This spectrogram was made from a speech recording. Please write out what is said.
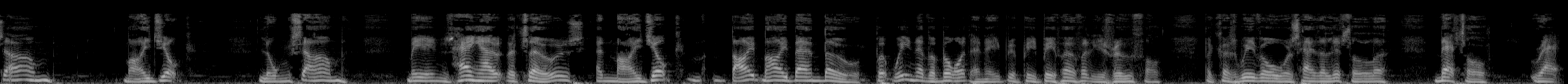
Sam, my juk, Long Sam means hang out the clothes and my juk, buy my bamboo. But we never bought any, to be, be perfectly truthful, because we've always had a little uh, metal rack.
